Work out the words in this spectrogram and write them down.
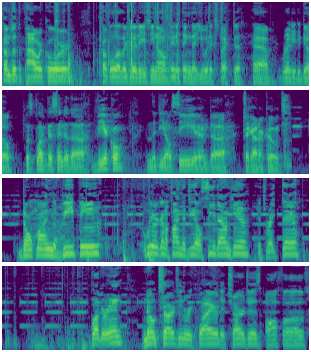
Comes with the power cord, couple other goodies, you know, anything that you would expect to have ready to go. Let's plug this into the vehicle and the DLC and uh, check out our codes. Don't mind the beeping. We are gonna find the DLC down here. It's right there. Plug her in. No charging required. It charges off of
